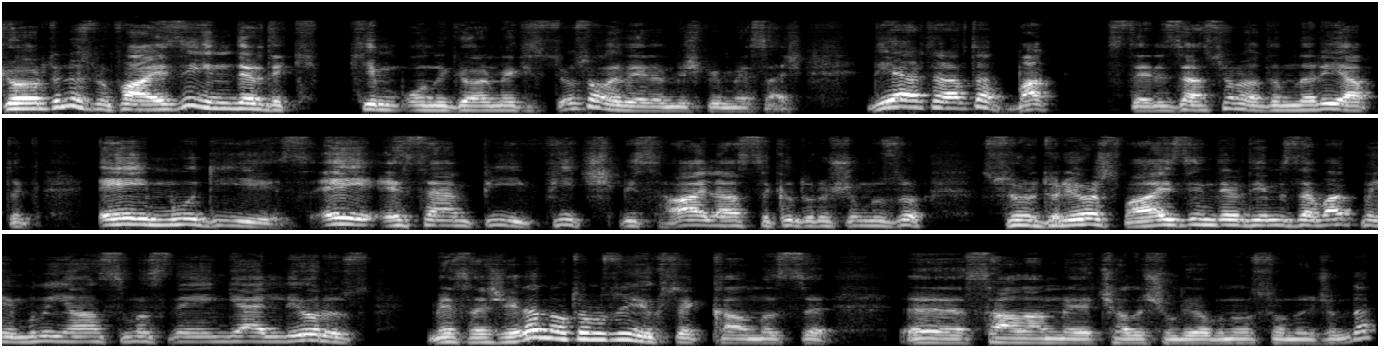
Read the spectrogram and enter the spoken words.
Gördünüz mü faizi indirdik. Kim onu görmek istiyorsa ona verilmiş bir mesaj. Diğer tarafta bak sterilizasyon adımları yaptık. Ey Moody's, ey S&P, Fitch biz hala sıkı duruşumuzu sürdürüyoruz. Faiz indirdiğimize bakmayın bunun yansımasını engelliyoruz mesajıyla notumuzun yüksek kalması e, sağlanmaya çalışılıyor bunun sonucunda.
